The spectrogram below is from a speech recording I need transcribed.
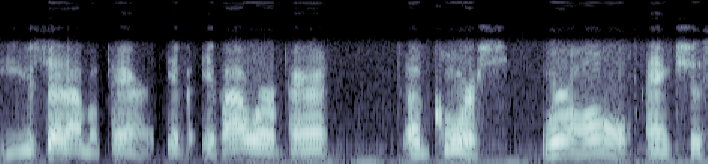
you said I'm a parent. If if I were a parent, of course, we're all anxious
